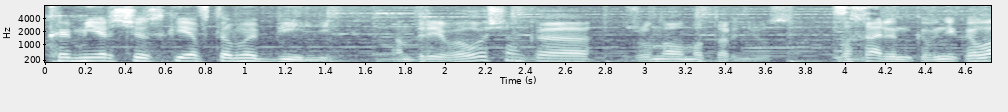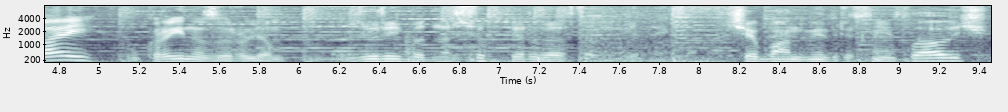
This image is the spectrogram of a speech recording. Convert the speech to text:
«Коммерческие автомобили». Андрей Волощенко, журнал «Мотор Ньюс». Захаренков Николай, Украина за рулем. Юрий Боднарчук, первый автомобильный канал. Чабан Дмитрий Станиславович.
